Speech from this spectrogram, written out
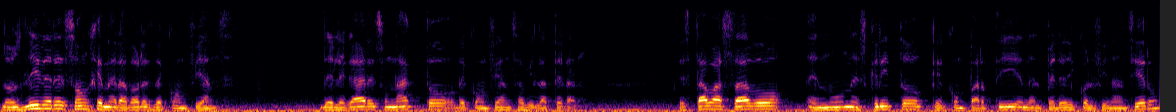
los líderes son generadores de confianza. Delegar es un acto de confianza bilateral. Está basado en un escrito que compartí en el periódico El Financiero,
